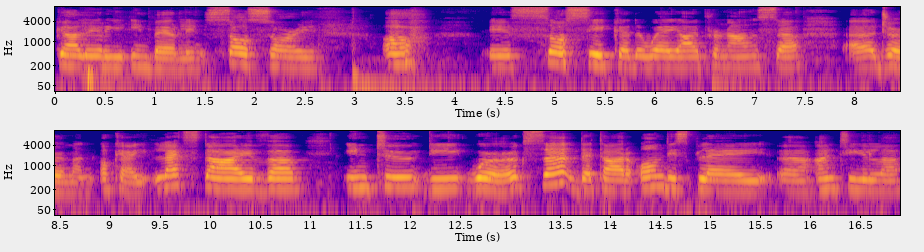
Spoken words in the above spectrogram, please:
Gallery in Berlin. So sorry. Oh, it's so sick the way I pronounce uh, uh, German. Okay, let's dive uh, into the works uh, that are on display uh, until uh,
